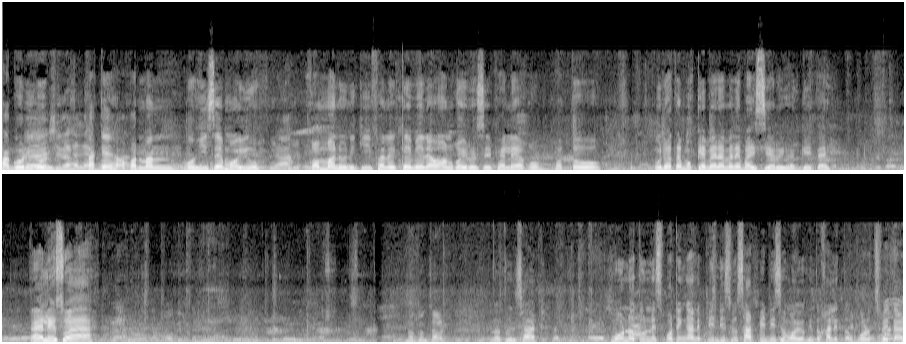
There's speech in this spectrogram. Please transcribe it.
ভাগৰি গ'ল। তাকে অকণমান বহিছে ময়ো। কম মানুহ নেকি? ইফালে কেমেৰাও অন কৰি থৈছে ইফালে আকৌ ফটো মুঠতে মোক কেমেৰামেনে পাইছে আৰু ইহঁতকেইটাই। এ লিউ চোৱা নতুন চাৰ্ট মোৰ নতুন স্পৰ্টিং আনি পিন্ধিছোঁ চাৰ্ট পিন্ধিছোঁ ময়ো কিন্তু খালি ওপৰত চুৱেটাৰ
